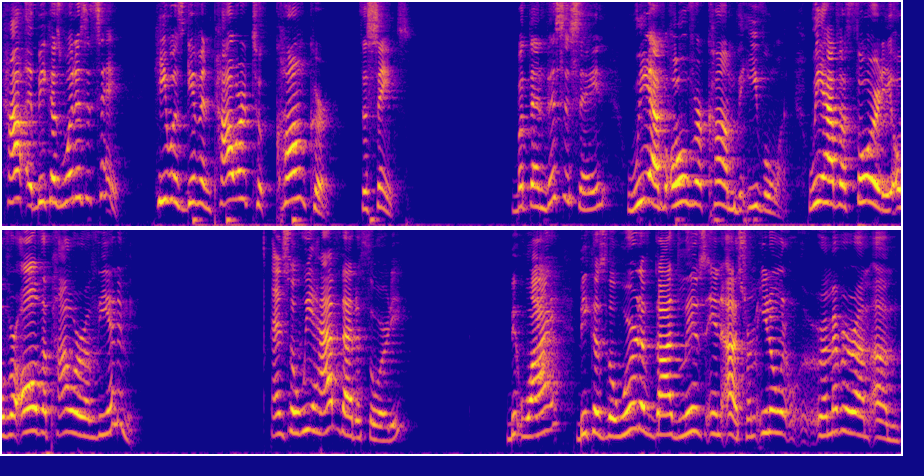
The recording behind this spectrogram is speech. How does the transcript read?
How because what does it say? He was given power to conquer the saints. But then this is saying we have overcome the evil one. We have authority over all the power of the enemy. And so we have that authority. But why? Because the word of God lives in us. From you know, remember um, um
